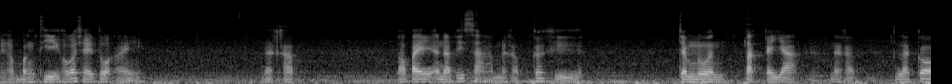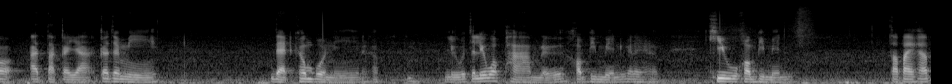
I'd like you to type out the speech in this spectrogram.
นะครับ บางทีเขาก็ใช้ตัว i นะครับ ต่อไปอันดับที่ 3 นะครับ ก็คือจำนวนตักกะยะนะครับ แล้วก็อัตตักกะยะก็จะมีแดดข้างบนนี้นะครับ หรือว่าจะเรียกว่าพามหรือคอมพ l เมนต์ก็ได้ครับ q คอมพ l เมนต์ต่อไปครับ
